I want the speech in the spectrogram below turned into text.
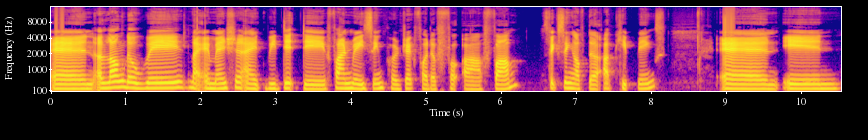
And along the way, like I mentioned, I we did the fundraising project for the uh, farm, fixing of the upkeepings. And in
